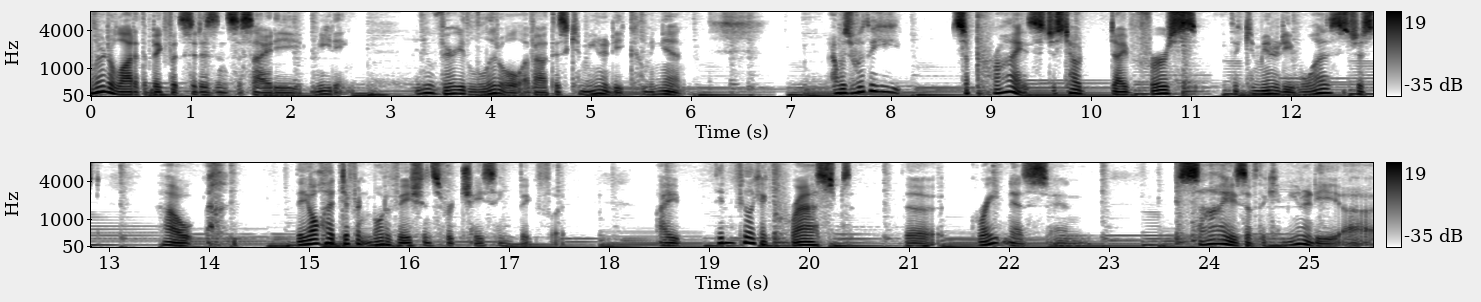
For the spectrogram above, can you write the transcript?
I learned a lot at the Bigfoot Citizen Society meeting. I knew very little about this community coming in. I was really surprised just how diverse the community was, just how they all had different motivations for chasing Bigfoot. I didn't feel like I grasped the greatness and size of the community uh,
